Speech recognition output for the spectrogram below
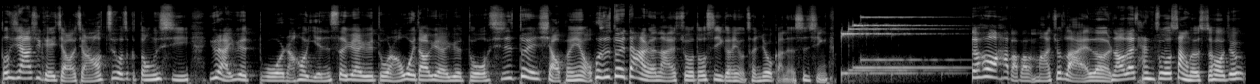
东西加下去可以搅一搅，然后最后这个东西越来越多，然后颜色越来越多，然后味道越来越多，其实对小朋友或者对大人来说都是一个很有成就感的事情。最后他爸爸妈妈就来了，然后在餐桌上的时候就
